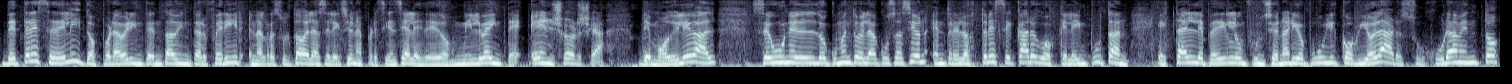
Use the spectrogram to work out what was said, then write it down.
de 13 delitos por haber intentado interferir en el resultado de las elecciones presidenciales de 2020 en Georgia de modo ilegal. Según el documento de la acusación, entre los 13 cargos que le imputan está el de pedirle a un funcionario público violar su juramento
